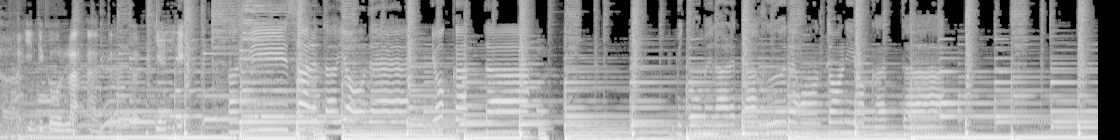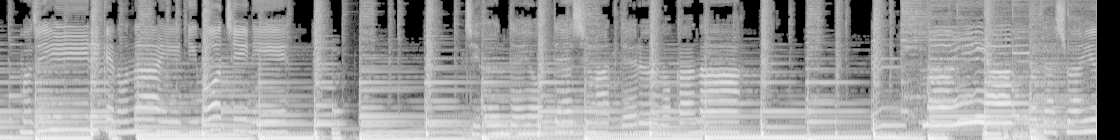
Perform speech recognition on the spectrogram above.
呃 Indigo Land 的《烟烈》。愛されたようでよかった。認められた風で本当によかった。混じり気のない気持ちに自分で酔ってしまってるのかな。まあいいや私は言う。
